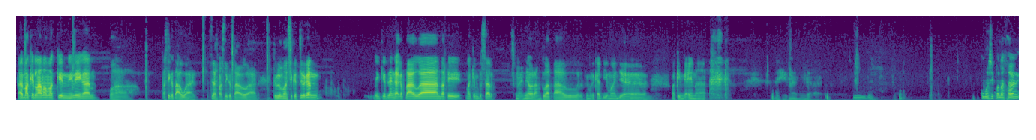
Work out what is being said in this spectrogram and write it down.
Tapi makin lama makin ini kan, wah pasti ketahuan, jelas pasti ketahuan. Dulu masih kecil kan mikirnya nggak ketahuan, tapi makin besar sebenarnya orang tua tahu, tapi mereka diem aja, Hmm. makin nggak enak. Akhirnya enggak. Iya. Aku masih penasaran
